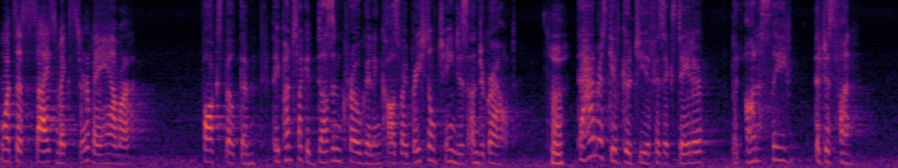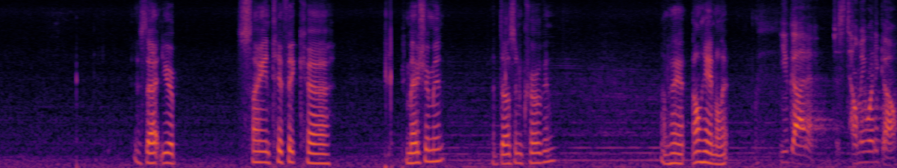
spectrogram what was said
What's a seismic survey hammer? Fox built them. They punch like a dozen Krogan and cause vibrational changes underground. Huh. The hammers give good geophysics data, but honestly, they're just fun. Is that your scientific uh, measurement? A dozen Krogan? I'll, ha I'll handle it. You got it. Just tell me where to go.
